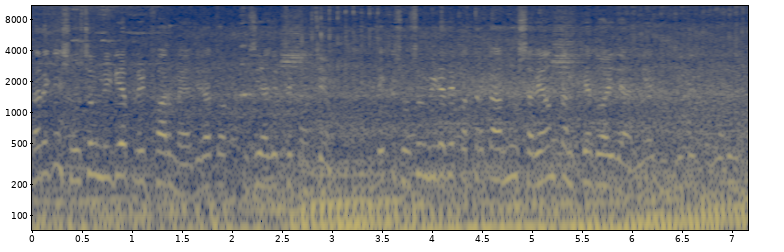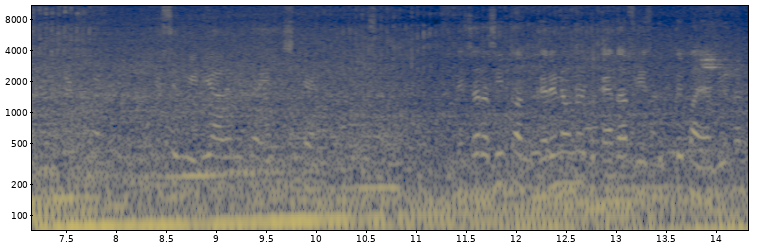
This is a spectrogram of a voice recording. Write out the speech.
ਸਰ ਇੱਕ ਸੋਸ਼ਲ ਮੀਡੀਆ ਪਲੇਟਫਾਰਮ ਹੈ ਜਿਹੜਾ ਤੁਸੀਂ ਅੱਜ ਇੱਥੇ ਪਹੁੰਚੇ ਹੋ। ਇੱਕ ਸੋਸ਼ਲ ਮੀਡੀਆ ਦੇ ਪੱਤਰਕਾਰ ਨੂੰ ਸ਼ਰੇਆਮ ਧਮਕੀਆਂ ਦਵਾਈ ਜਾ ਰਹੀਆਂ ਜਿਹਦੇ ਕਿਸੇ ਮੀਡੀਆ ਵਾਲੇ ਨੇ ਤਾਂ ਇਹ ਸ਼ਿਕਾਇਤ ਨਹੀਂ ਸਰ ਅਸੀਂ ਤੁਹਾਨੂੰ ਕਹਿ ਰਹੇ ਨੇ ਉਹਨਾਂ ਨੇ ਬਕਾਇਦਾ ਫੇਸਬੁੱਕ ਤੇ ਪਾਇਆ ਜੀ ਉਹਨਾਂ ਨੇ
